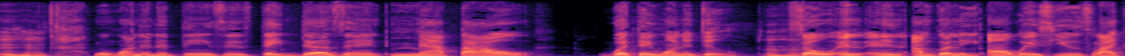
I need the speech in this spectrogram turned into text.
Mm-hmm. Well, one of the things is they doesn't map out what they want to do. Mm-hmm. So, and and I'm going to always use like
